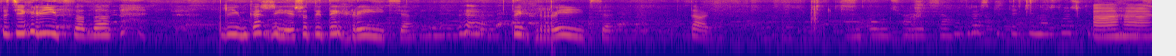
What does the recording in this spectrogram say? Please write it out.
Це тигриця, да. Блін, кажи, що ти тигриця. Тигриця. Так. Виходить. Якраз під такі носочки. Ага.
